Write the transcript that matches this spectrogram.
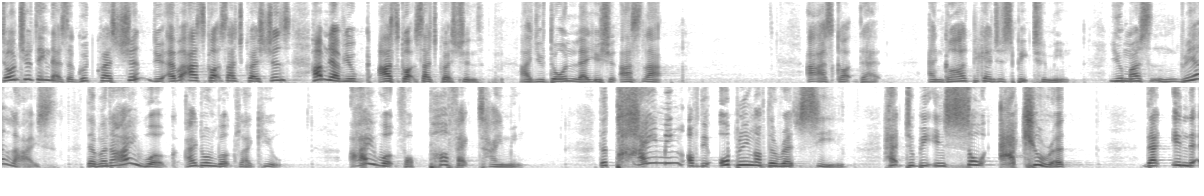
don't you think that's a good question? Do you ever ask God such questions? How many of you ask God such questions? Ah, you don't let, you should ask that. I asked God that. And God began to speak to me. You must realize that when I work, I don't work like you. I work for perfect timing. The timing of the opening of the Red Sea had to be in so accurate that in the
